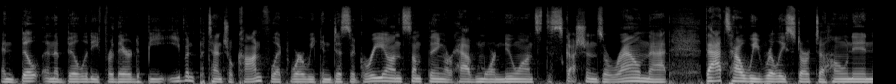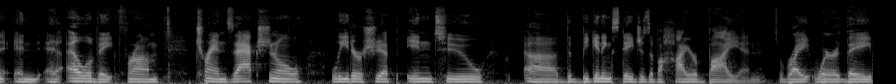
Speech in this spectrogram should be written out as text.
and built an ability for there to be even potential conflict where we can disagree on something or have more nuanced discussions around that. That's how we really start to hone in and, and elevate from transactional leadership into uh, the beginning stages of a higher buy-in, right? Where they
